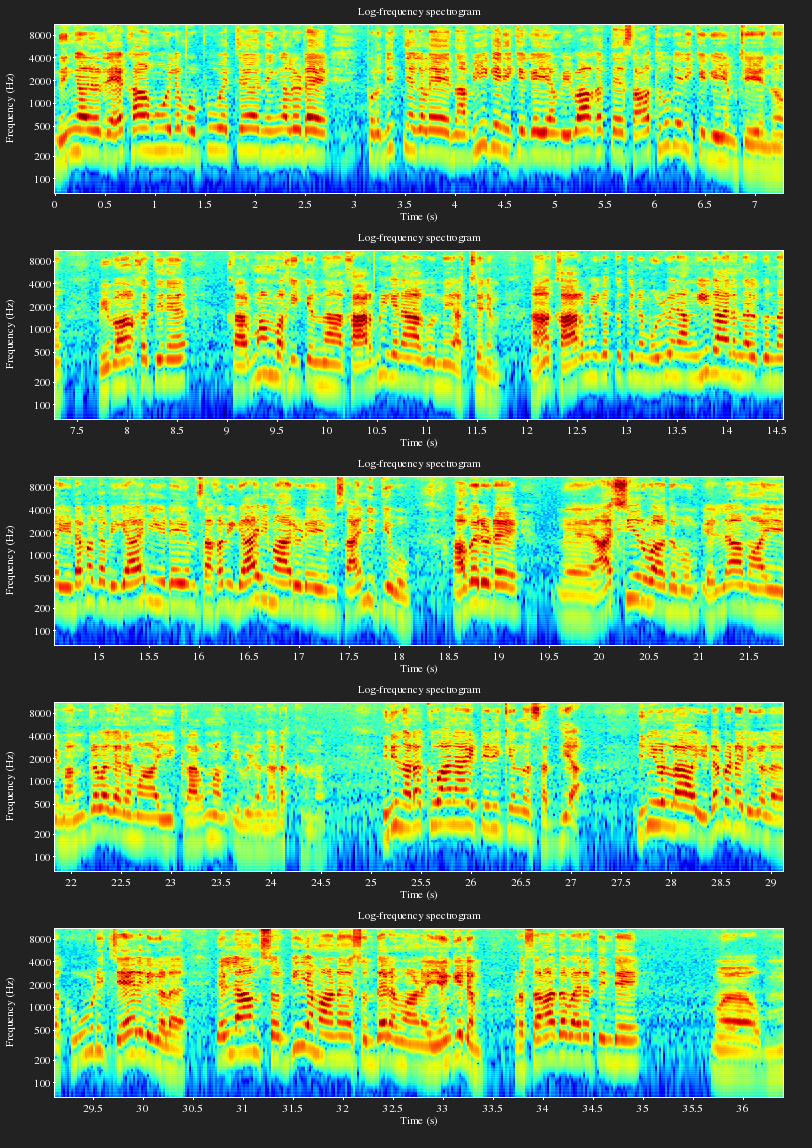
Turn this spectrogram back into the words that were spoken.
നിങ്ങൾ രേഖാമൂലം ഒപ്പുവെച്ച് നിങ്ങളുടെ പ്രതിജ്ഞകളെ നവീകരിക്കുകയും വിവാഹത്തെ സാധൂകരിക്കുകയും ചെയ്യുന്നു. വിവാഹത്തിന് കർമ്മം വഹിക്കുന്ന കാർമ്മികനാകുന്ന അച്ഛനും ആ കാർമ്മികത്വത്തിന് മുഴുവൻ അംഗീകാരം നൽകുന്ന ഇടവക വികാരിയുടെയും സഹവികാരിമാരുടെയും സാന്നിധ്യവും അവരുടെ ആശീർവാദവും എല്ലാമായി മംഗളകരമായി കർമ്മം ഇവിടെ നടക്കുന്നു. ഇനി നടക്കുവാനായിട്ടിരിക്കുന്ന സദ്യ ഇനിയുള്ള ഇടപെടലുകൾ കൂടിച്ചേരലുകൾ എല്ലാം സ്വർഗീയമാണ് സുന്ദരമാണ്. എങ്കിലും പ്രസാദവരത്തിന്റെ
